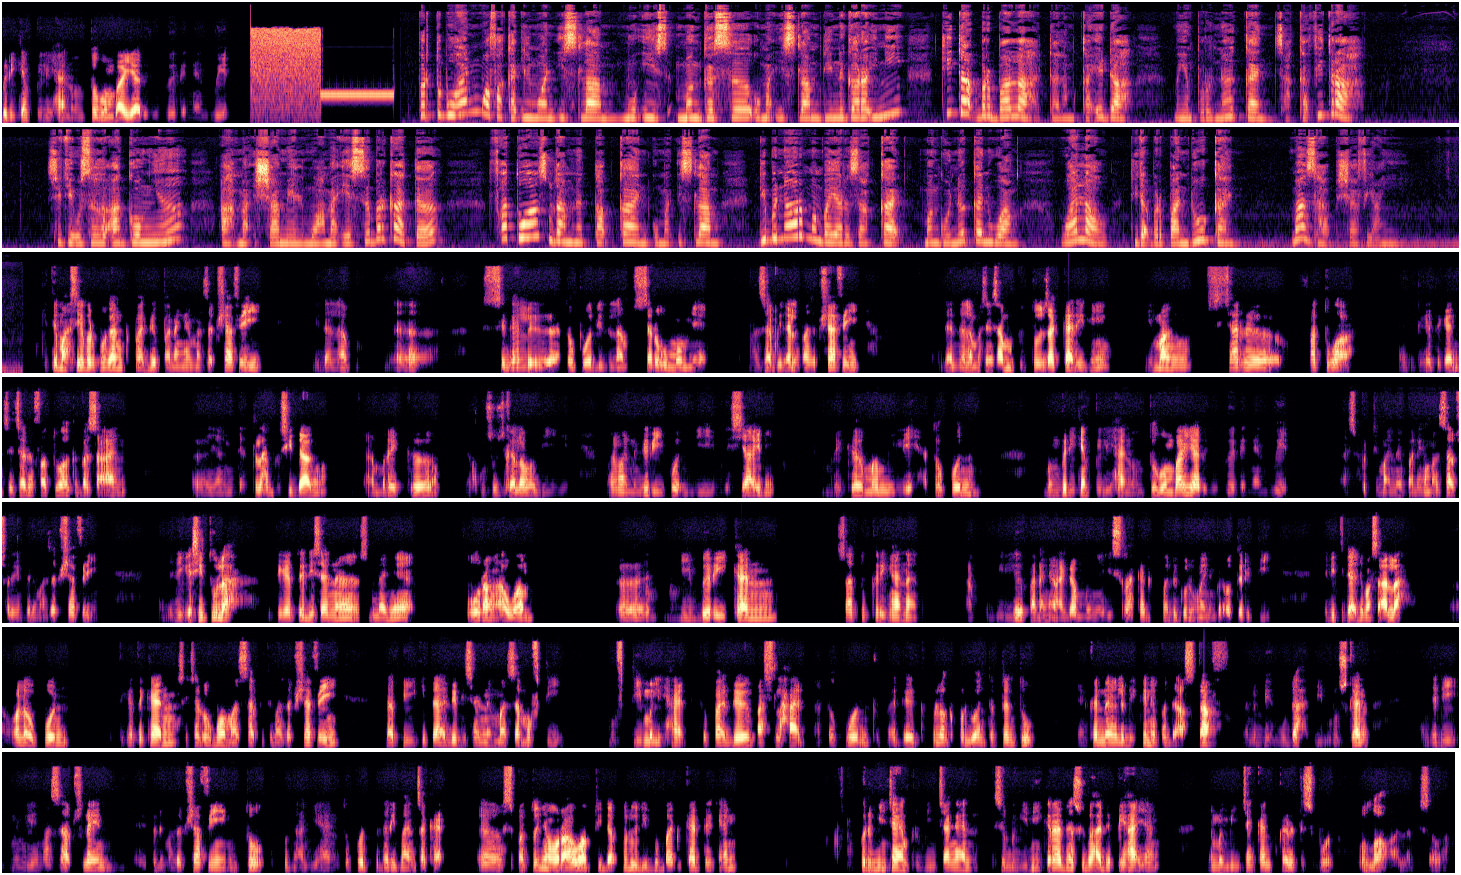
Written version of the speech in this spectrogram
memberikan pilihan untuk membayar juga dengan duit. Pertubuhan Muafakat Ilmuwan Islam MUIS menggesa umat Islam di negara ini tidak berbalah dalam kaedah menyempurnakan zakat fitrah. Setiausaha Agungnya Ahmad Syamil Muhammad Esa berkata, fatwa sudah menetapkan umat Islam dibenar membayar zakat menggunakan wang walau tidak berpandukan mazhab Syafi'i. Kita masih berpegang kepada pandangan mazhab Syafi'i di dalam uh, segala ataupun di dalam secara umumnya mazhab di dalam mazhab Syafi'i dan dalam masa yang sama bentuk zakat ini memang secara fatwa kita katakan secara fatwa kebangsaan uh, yang telah bersidang uh, mereka khusus kalau di mana-mana negeri pun di Malaysia ini mereka memilih ataupun memberikan pilihan untuk membayar juga dengan duit seperti mana pandangan mazhab selain pada mazhab Syafi'i. Jadi kat situlah kita kata di sana sebenarnya orang awam uh, diberikan satu keringanan apabila pandangan agamanya diserahkan kepada golongan yang berautoriti. Jadi tidak ada masalah. Walaupun dikatakan secara umum mazhab itu mazhab syafi'i tapi kita ada di sana mazhab mufti. Mufti melihat kepada maslahat ataupun kepada keperluan-keperluan tertentu yang kena lebih kena pada asnaf dan lebih mudah diuruskan. Jadi memilih mazhab selain daripada mazhab syafi'i untuk penagihan ataupun penerimaan zakat uh, sepatutnya orang awam tidak perlu dibebankan dengan perbincangan-perbincangan sebegini kerana sudah ada pihak yang, membincangkan perkara tersebut. Wallahu a'lam bishawab.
